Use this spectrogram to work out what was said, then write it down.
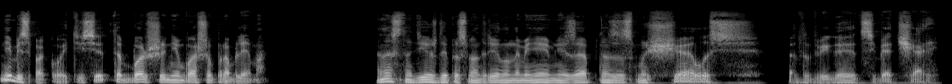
не беспокойтесь, это больше не ваша проблема. Она с надеждой посмотрела на меня и внезапно засмущалась, отодвигая от себя чай.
